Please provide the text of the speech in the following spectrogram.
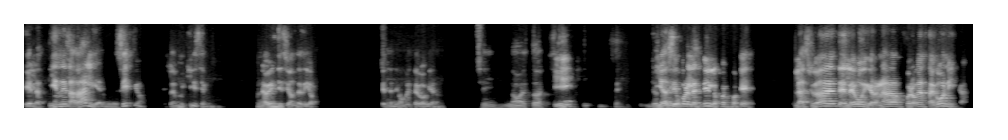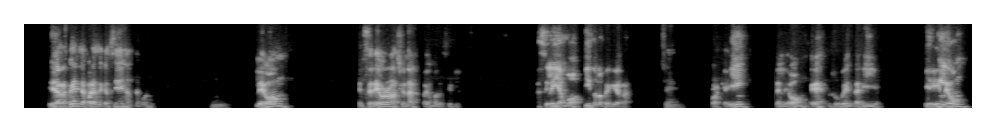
que la tiene la Dalia, el municipio, eso es muchísimo. Una bendición de Dios que tenemos este gobierno. Sí, no, esto Y, y así por el estilo, pues porque las ciudades de León y Granada fueron antagónicas. Y de repente parece que siguen antagónicas. León, el cerebro nacional, podemos decirle. Así le llamó Tino López Guerra. Sí. Porque ahí, de León, es Rubén Darillo. Y ahí en León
